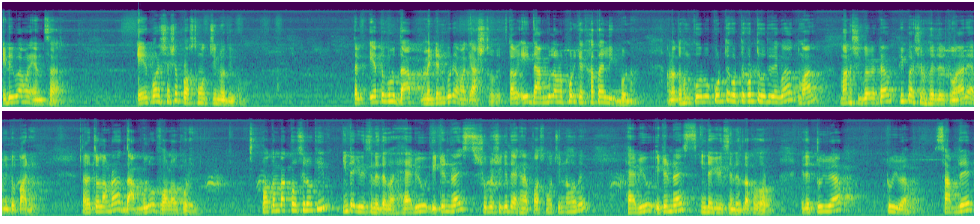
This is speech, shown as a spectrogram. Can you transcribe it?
এটাই আমার অ্যান্সার এরপরে শেষে প্রশ্নবোধক চিহ্ন দিব। তাহলে এতগুলো দাব মেনটেন করে আমাকে আসতে হবে। তবে এই দাবগুলো আমরা পরীক্ষা খাতায় লিখব না। আমরা তখন করব, করতে করতে করতে করতে দেখব তোমার মানসিকভাবে একটা প্রিপারেশন হয়ে যাবে তোমার, আরে আমি তো পারি। তাহলে চলো আমরা দাবগুলো ফলো করি। প্রথম বাক্য ছিল কি? ইন্টাগ্রেটিভ সেন্টেন্স দেখো হ্যাভ ইউ ইটেন রাইস শিখিতে এখানে প্রশ্ন চিহ্ন হবে। Have you eaten rice interrogative sentence লক্ষ্য করো। এতে টু ব্যাপ টু ব্যাপ সাবজেক্ট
